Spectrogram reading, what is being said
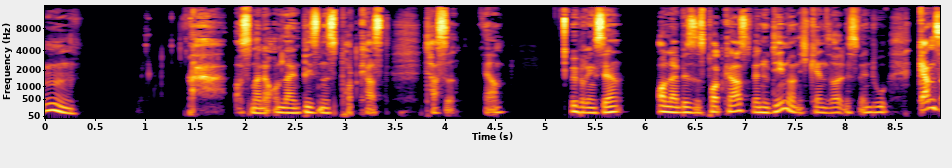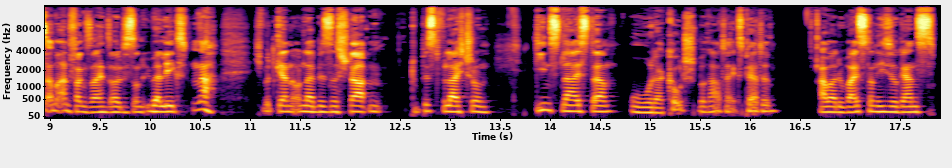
Mm. Aus meiner Online-Business-Podcast-Tasse. Ja. Übrigens, ja, Online-Business-Podcast, wenn du den noch nicht kennen solltest, wenn du ganz am Anfang sein solltest und überlegst, na, ich würde gerne Online-Business starten, du bist vielleicht schon Dienstleister oder Coach, Berater, Experte, aber du weißt noch nicht so ganz,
